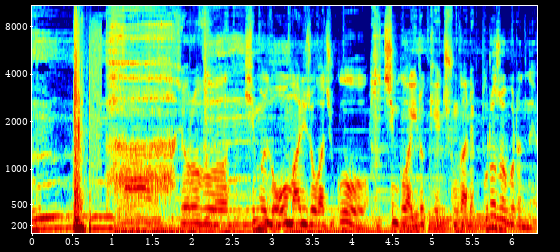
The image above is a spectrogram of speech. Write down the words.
아, 여러분 힘을 너무 많이 줘가지고 이 친구가 이렇게 중간에 부러져 버렸네요.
